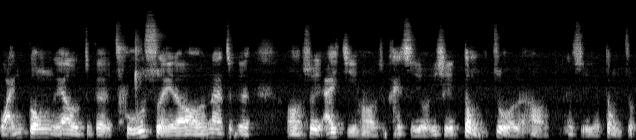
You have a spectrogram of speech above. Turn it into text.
完工，要这个储水了哦。那这个哦，所以埃及哈就开始有一些动作了哈，开始一些动作。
